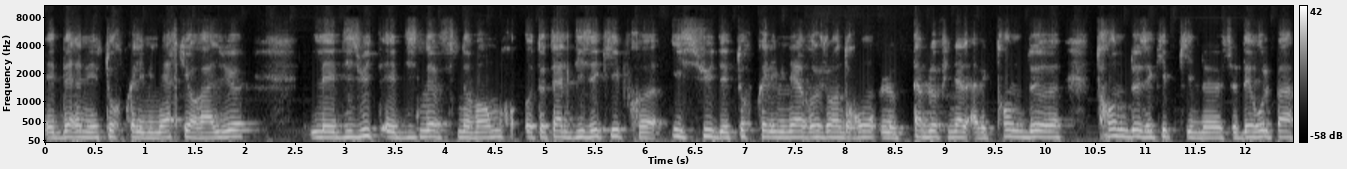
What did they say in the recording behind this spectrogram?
et dernier tour préliminaire qui aura lieu les 18 et 19 novembre. Au total, 10 équipes euh, issues des tours préliminaires rejoindront le tableau final avec 32, 32 équipes qui ne se déroulent pas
